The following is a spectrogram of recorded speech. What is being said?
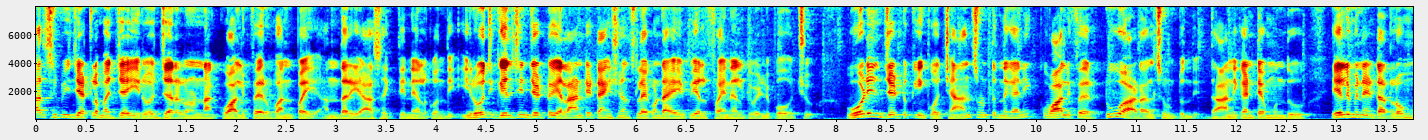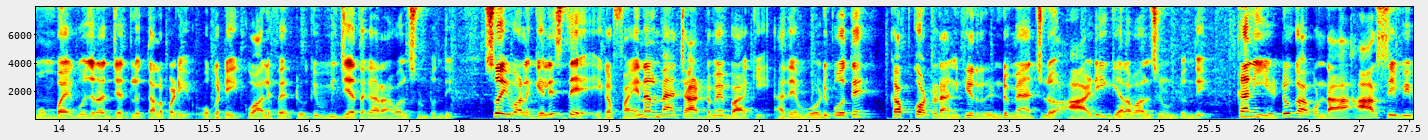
ఆర్సీబీ జట్ల మధ్య ఈరోజు జరగనున్న క్వాలిఫైర్ వన్పై అందరి ఆసక్తి నెలకొంది. ఈరోజు గెలిచిన జట్టు ఎలాంటి టెన్షన్స్ లేకుండా ఐపీఎల్ ఫైనల్కి వెళ్ళిపోవచ్చు. ఓడిన జట్టుకి ఇంకో ఛాన్స్ ఉంటుంది కానీ క్వాలిఫైర్ టూ ఆడాల్సి ఉంటుంది. దానికంటే ముందు ఎలిమినేటర్లో ముంబై గుజరాత్ జట్లు తలపడి ఒకటి క్వాలిఫైర్ టూకి విజేతగా రావాల్సి ఉంటుంది. సో ఇవాళ గెలిస్తే ఇక ఫైనల్ మ్యాచ్ ఆడడమే బాకీ. అదే ఓడిపోతే కప్ కొట్టడానికి రెండు మ్యాచ్లు ఆడి గెలవాల్సి ఉంటుంది. కానీ ఎటు కాకుండా ఆర్సీబీ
